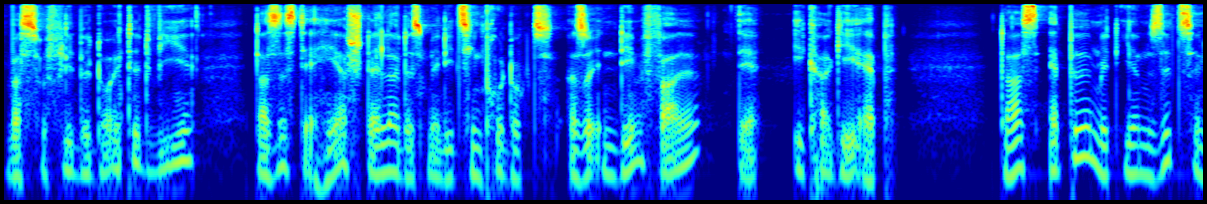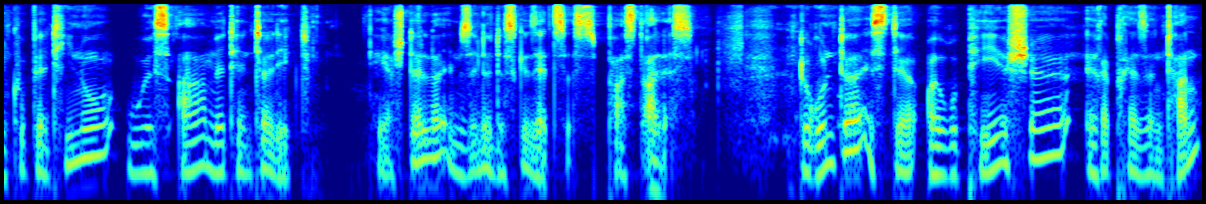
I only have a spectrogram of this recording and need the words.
was so viel bedeutet wie, das ist der Hersteller des Medizinprodukts. Also in dem Fall der EKG-App. Da ist Apple mit ihrem Sitz in Cupertino, USA, mit hinterlegt. Hersteller im Sinne des Gesetzes. Passt alles. Darunter ist der europäische Repräsentant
